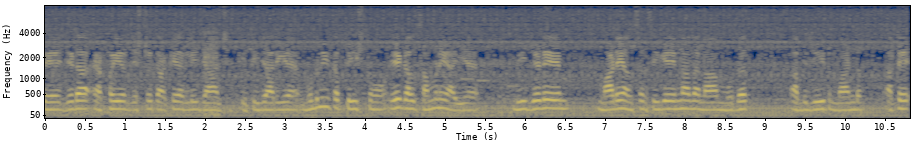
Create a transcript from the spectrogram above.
ਤੇ ਜਿਹੜਾ ਐਫਆਈਆਰ ਰਜਿਸਟਰ ਕਰਕੇ ਅਗਲੀ ਜਾਂਚ ਕੀਤੀ ਜਾ ਰਹੀ ਹੈ। ਮੁੱਢਲੀ ਤਫਤੀਸ਼ ਤੋਂ ਇਹ ਗੱਲ ਸਾਹਮਣੇ ਆਈ ਹੈ ਵੀ ਜਿਹੜੇ ਮਾੜੇ ਅਨਸਰ ਸੀਗੇ, ਇਹਨਾਂ ਦਾ ਨਾਮ ਮੁਦਤ, ਅਭਜੀਤ ਮੰਡ ਅਤੇ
